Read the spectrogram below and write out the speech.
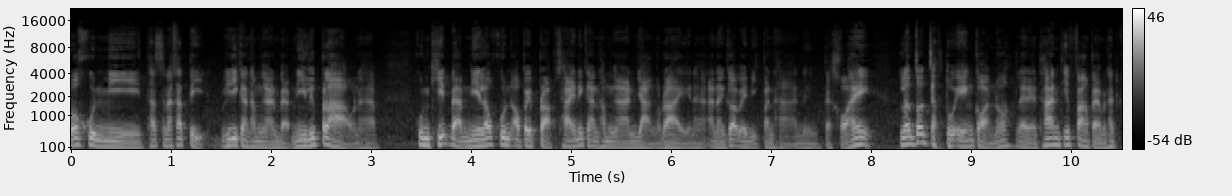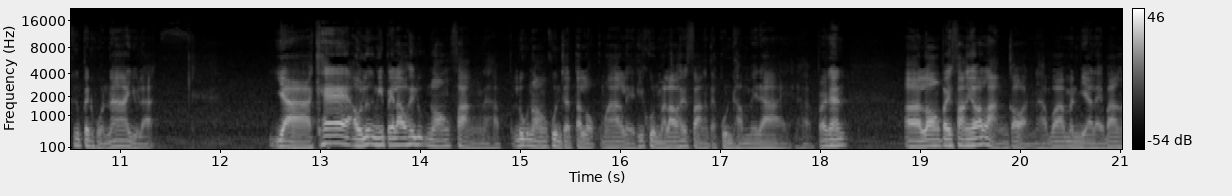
ว่าคุณมีทัศนคติวิธีการทำงานแบบนี้หรือเปล่านะครับ คุณคิดแบบนี้แล้วคุณเอาไปปรับใช้ในการทำงานอย่างไรนะอันนั้นก็เป็นอีกปัญหาหนึ่งแต่ขอให้เริ่มต้นจากตัวเองก่อนเนาะหลาย ๆ ท่านที่ฟังแปดบรรทัดครึ่งเป็นหัวหน้าอยู่แล้วอย่าแค่เอาเรื่องนี้ไปเล่าให้ลูกน้องฟังนะครับ ลูกน้องคุณจะตลกมากเลยที่คุณมาเล่าให้ฟังแต่คุณทำไม่ได้นะครับเพราะฉะนั้นลองไปฟังย้อนหลังก่อนนะครับว่ามันมีอะไรบ้าง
